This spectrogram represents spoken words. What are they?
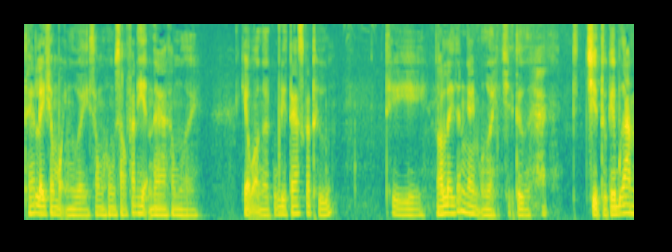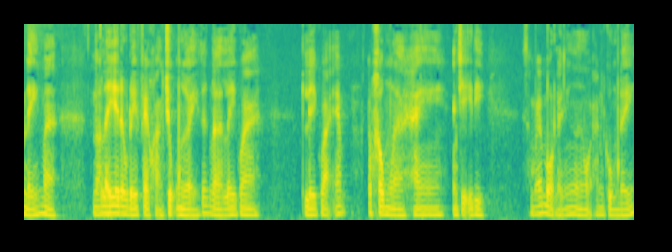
Thế lấy cho mọi người xong rồi hôm sau phát hiện ra xong rồi kiểu mọi người cũng đi test các thứ. Thì nó lây rất nhanh mọi người chỉ từ chỉ từ cái bữa ăn đấy mà nó lây ở đâu đấy phải khoảng chục người tức là lây qua lây qua f f không là hai anh chị đi xong F1 là những người ngồi ăn cùng đấy.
